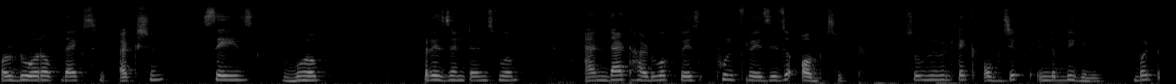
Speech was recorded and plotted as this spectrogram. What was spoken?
or doer of the action says verb present tense verb and that hard work pays full phrase is object. So we will take object in the beginning but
